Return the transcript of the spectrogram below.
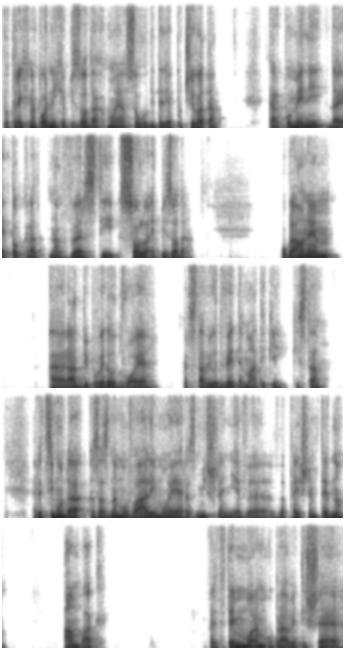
po treh napornih epizodah moja sovoditelja počivata, kar pomeni, da je tokrat na vrsti solo epizoda. V glavnem, eh, rad bi povedal dvoje, predstavil dve tematiki, ki sta, recimo, da zaznamovali moje razmišljanje v, v prejšnjem tednu, ampak predtem moram upraviti še,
